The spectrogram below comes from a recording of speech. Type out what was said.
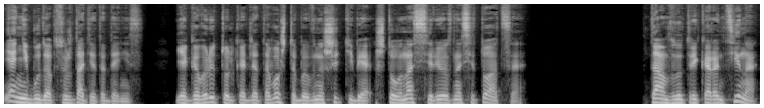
Я не буду обсуждать это, Деннис. Я говорю только для того, чтобы внушить тебе, что у нас серьезная ситуация. Там, внутри карантина,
